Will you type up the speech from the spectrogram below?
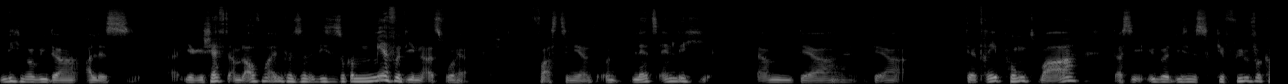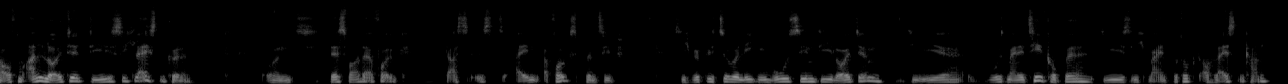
nicht nur wieder alles, äh, ihr Geschäft am Laufen halten können, sondern wie sie sogar mehr verdienen als vorher. Faszinierend. Und letztendlich ähm, der, der, der Drehpunkt war, dass sie über dieses Gefühl verkaufen an Leute, die es sich leisten können. Und das war der Erfolg. Das ist ein Erfolgsprinzip sich wirklich zu überlegen, wo sind die Leute, die, wo ist meine Zielgruppe, die sich mein Produkt auch leisten kann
